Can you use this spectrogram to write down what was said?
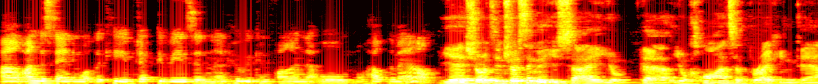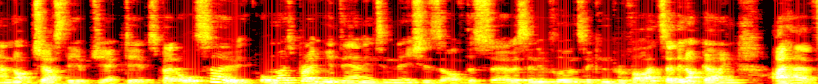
um, understanding what the key objective is and, and who we can find that will, will help them out. Yeah, sure. It's interesting that you say your uh, your clients are breaking down not just the objectives, but also almost breaking it down into niches of the service an influencer can provide. So they're not going, I have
